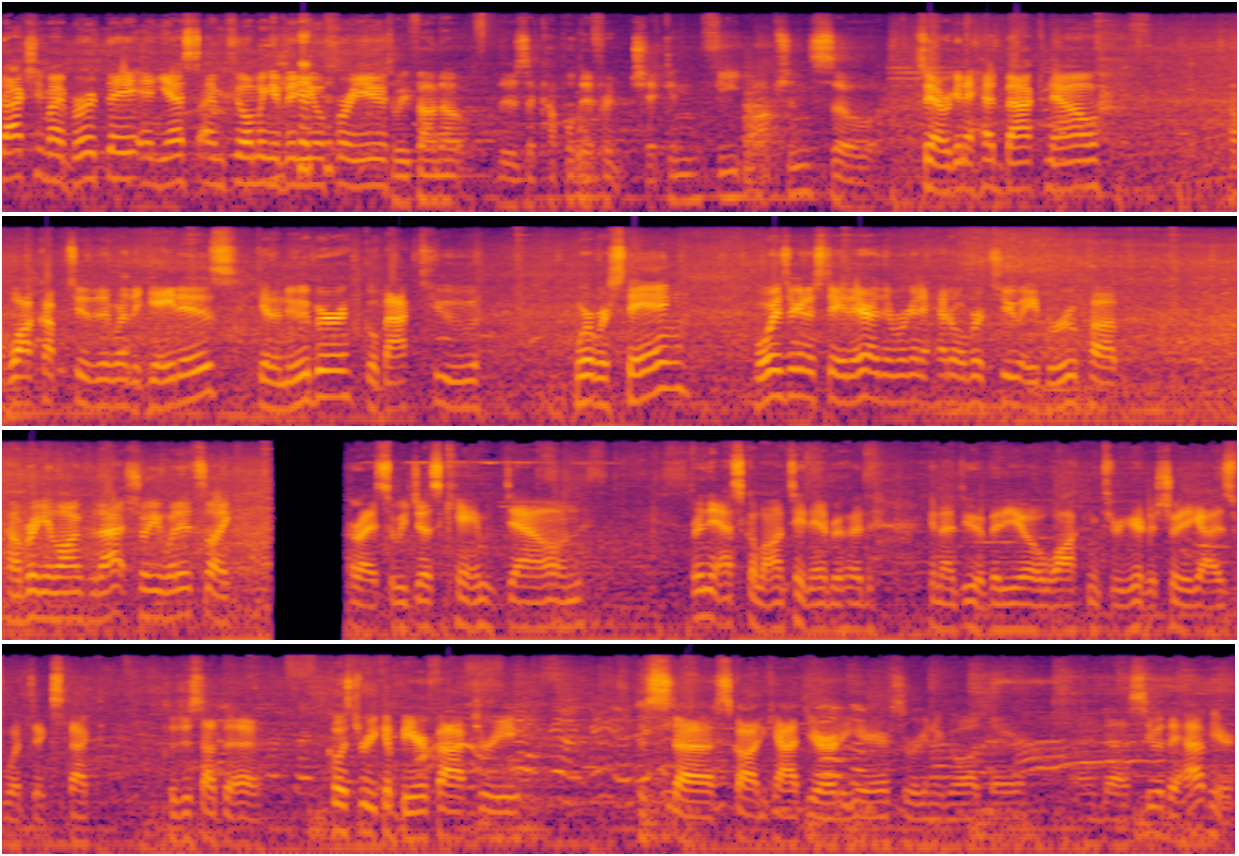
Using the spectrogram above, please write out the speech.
is actually my birthday, and yes, I'm filming a video for you. So we found out there's a couple different chicken feet options. So, so yeah, we're gonna head back now. Walk up to the, where the gate is, get an Uber, go back to where we're staying. Boys are gonna stay there, and then we're gonna head over to a brew pub. I'll bring you along for that, show you what it's like. All right, so we just came down. We're in the Escalante neighborhood. Gonna do a video walking through here to show you guys what to expect. So just at the Costa Rica Beer Factory. Just uh, Scott and Kathy are already here, so we're gonna go out there and uh, see what they have here.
